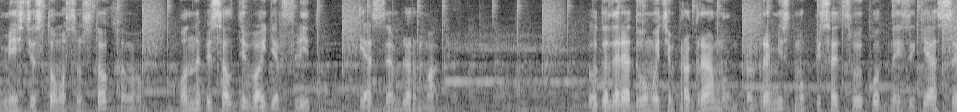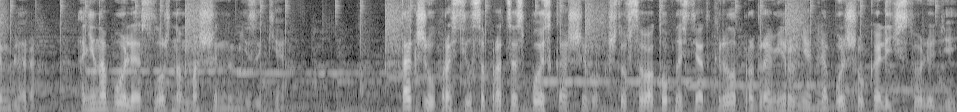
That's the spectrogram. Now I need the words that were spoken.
Вместе с Томасом Стокхэмом он написал дебаггер Fleet и ассемблер Macro. Благодаря двум этим программам программист мог писать свой код на языке ассемблера, а не на более сложном машинном языке. Также упростился процесс поиска ошибок, что в совокупности открыло программирование для большего количества людей.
